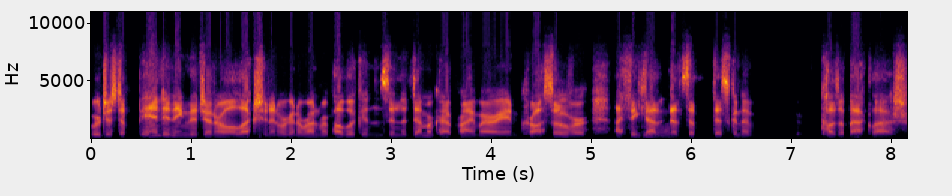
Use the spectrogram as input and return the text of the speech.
we're just abandoning the general election and we're going to run Republicans in the Democrat primary and cross over. I think yeah. that that's a, that's going to cause a backlash.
